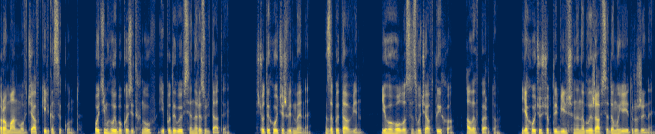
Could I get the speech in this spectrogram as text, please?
Роман мовчав кілька секунд, потім глибоко зітхнув і подивився на результати. Що ти хочеш від мене? запитав він. Його голос звучав тихо, але вперто. Я хочу, щоб ти більше не наближався до моєї дружини.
